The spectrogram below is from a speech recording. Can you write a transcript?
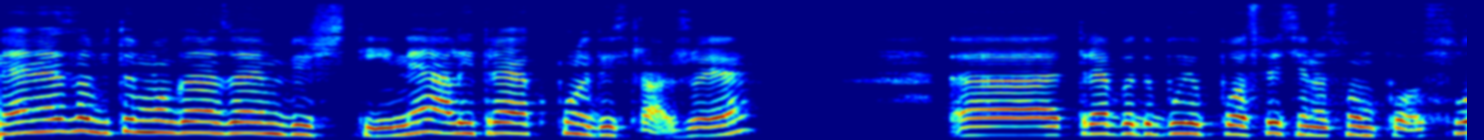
ne, ne znam bi to mogla nazovem vještine, ali treba jako puno da istražuje. Uh, treba da bude posvećena svom poslu,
